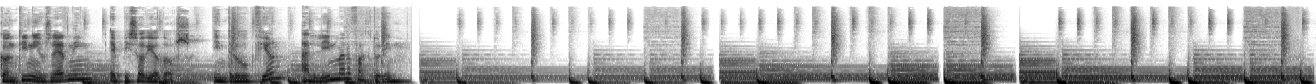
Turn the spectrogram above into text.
Continuous Learning, episodio 2. Introducción al Lean Manufacturing.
